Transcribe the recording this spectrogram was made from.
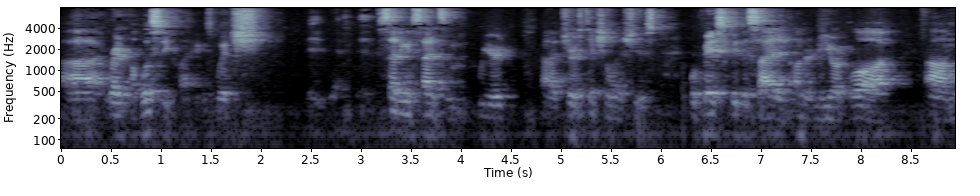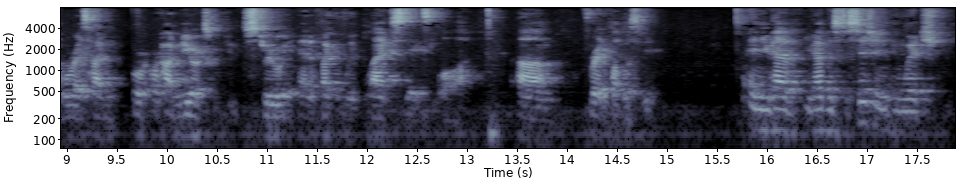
uh, right publicity claims, which, setting aside some weird uh, jurisdictional issues, were basically decided under New York law, um, or as how or, or, how New York's would construe and effectively blank states law um, for right of publicity. And you have you have this decision in which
